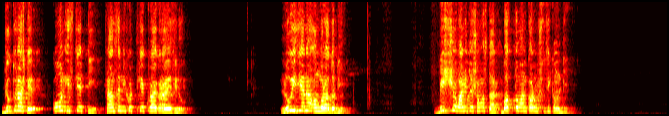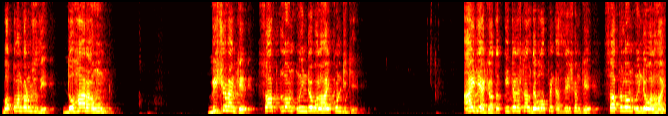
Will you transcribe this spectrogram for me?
যুক্তরাষ্ট্রের কোন স্টেটটি ফ্রান্সের নিকট থেকে ক্রয় করা হয়েছিল? লুইজিয়ানা অঙ্গরাজ্যটি, বিশ্ব বাণিজ্য সংস্থার বর্তমান কর্মসূচি কোনটি? বর্তমান কর্মসূচি দোহা রাউন্ড। বিশ্ব ব্যাংকের সফট লোন উইন্ডো বলা হয় কোনটিকে? আইডিয়াকে অর্থাৎ ইন্টারন্যাশনাল ডেভেলপমেন্ট অ্যাসোসিয়েশনকে সফট লোন উইন্ডো বলা হয়।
